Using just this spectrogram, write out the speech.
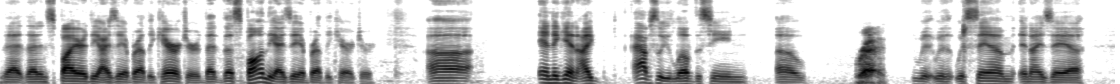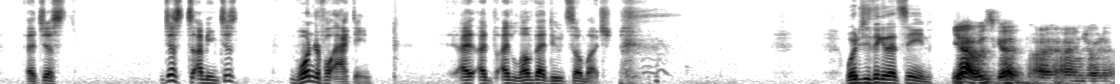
that, that inspired the Isaiah Bradley character, that, that spawned the Isaiah Bradley character. Uh, and again, I absolutely love the scene uh, Right. with, with, with Sam and Isaiah. Uh, just, just, I mean, just wonderful acting. I, I, I love that dude so much. what did you think of that scene? Yeah, it was good. I, I enjoyed it.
